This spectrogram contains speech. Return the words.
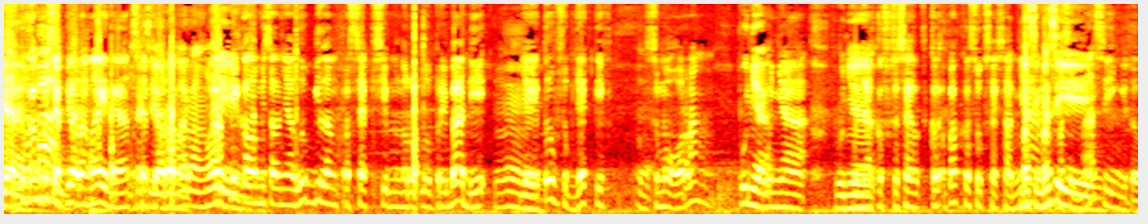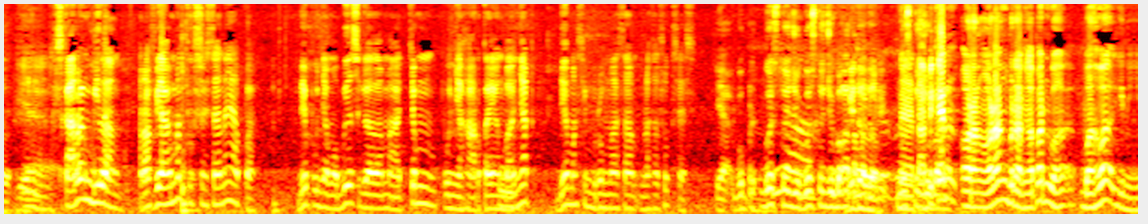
Ya. Itu kan persepsi orang lain kan, Persepsi orang-orang lain. Tapi kalau misalnya lu bilang persepsi menurut lu pribadi, yaitu subjektif. Semua orang Punya. punya Punya. kesukses, ke- apa kesuksesannya Masing-masing. gitu. Sekarang bilang Raffi Ahmad kesuksesannya apa? Dia punya mobil segala macem, punya harta yang banyak, dia masih belum merasa, merasa sukses. Ya, gue gue setuju, gue setuju banget Gitu sama. Gua Nah, setuju tapi kan banget. orang-orang beranggapan bahwa, bahwa gini,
